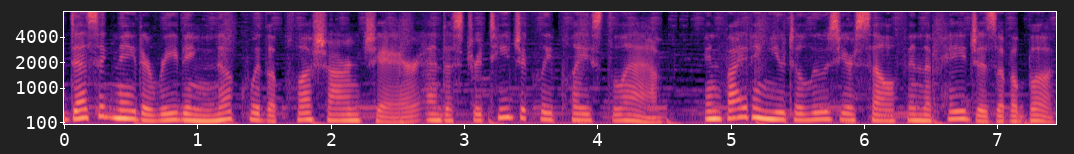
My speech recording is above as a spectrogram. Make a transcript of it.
Designate a reading nook with a plush armchair and a strategically placed lamp, inviting you to lose yourself in the pages of a book.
